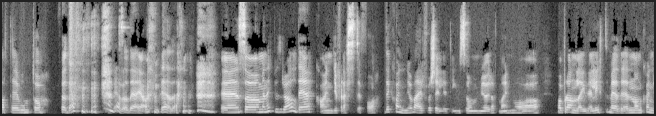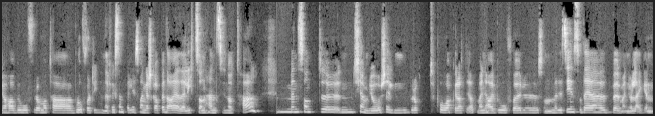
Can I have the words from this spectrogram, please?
at det er vondt å føde. Det er det. Så det, ja, det er det. Eh, Så, men epidural, det kan de fleste få. Det kan jo være forskjellige ting som gjør at man må, må planlegge det litt bedre. Noen kan jo ha behov for å må ta blodfortynnende f.eks. i svangerskapet. Da er det litt sånn hensyn å ta. Men sånt eh, kommer jo sjelden brått på akkurat det at man har behov for eh, sånn medisin, så det bør man jo legge en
